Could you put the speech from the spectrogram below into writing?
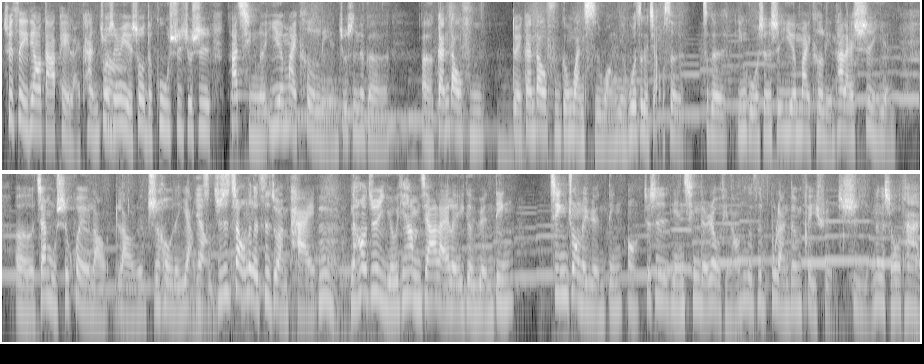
所以这一定要搭配来看。《众神与野兽》的故事就是他请了伊恩麦克连，就是那个呃甘道夫，对甘道夫跟万磁王演过这个角色，这个英国绅士伊恩麦克连，他来饰演呃詹姆斯会老老了之后的样子，就是照那个自传拍。嗯，然后就是有一天他们家来了一个园丁。精壮的园丁哦，就是年轻的肉体，然后那个是布兰登·费雪饰演，那个时候他还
